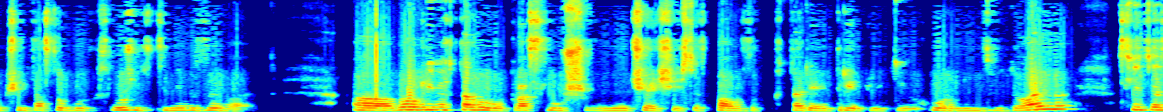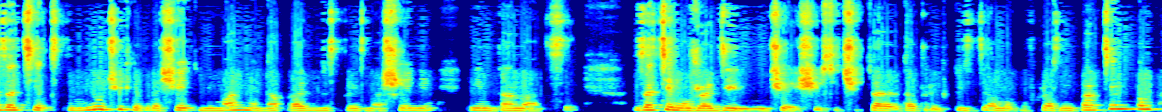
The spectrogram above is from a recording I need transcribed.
в общем-то, особых сложностей не вызывают. А, во время второго прослушивания учащийся в паузах повторяет реплики хором индивидуально – следя за текстом, и учитель обращает внимание на правильность произношения и интонации. Затем уже отдельно учащиеся читают отрывки из диалогов к разным картинкам.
